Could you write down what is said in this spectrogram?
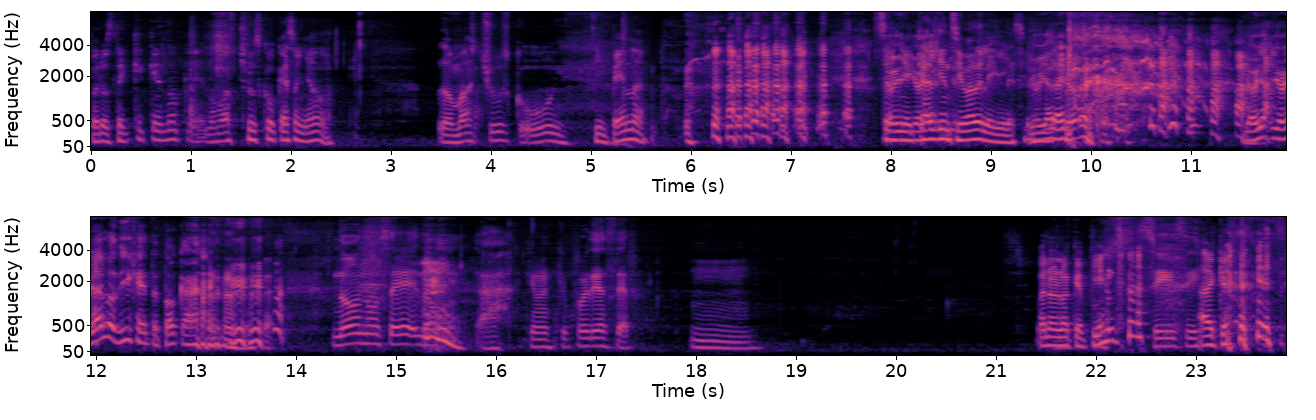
Pero usted, ¿qué, qué es lo, que, lo más chusco que ha soñado? Lo más chusco, uy. Sin pena. Soñé yo que alguien se iba de la iglesia. Yo ya, yo, yo ya, yo ya lo dije, te toca. No, no sé, no. Ah, ¿qué, qué podría ser? Mm, Bueno, lo que piensa. Sí, sí. Acá es-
